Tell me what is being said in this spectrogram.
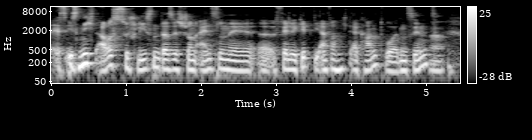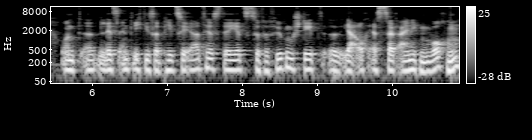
es ist nicht auszuschließen, dass es schon einzelne äh, Fälle gibt, die einfach nicht erkannt worden sind. Ja. Und äh, letztendlich dieser PCR-Test, der jetzt zur Verfügung steht, äh, ja auch erst seit einigen Wochen,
